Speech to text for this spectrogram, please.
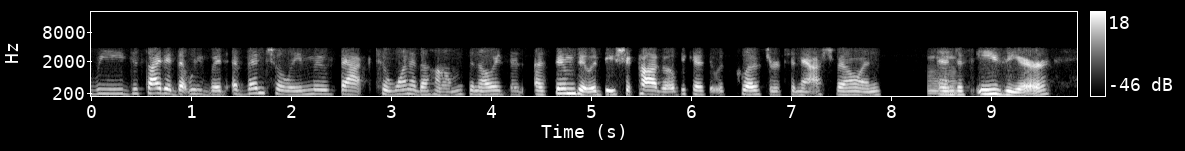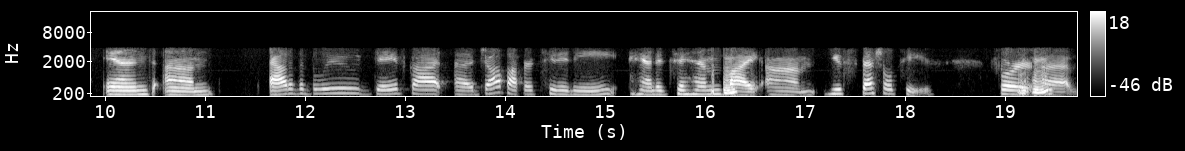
we decided that we would eventually move back to one of the homes and always assumed it would be Chicago because it was closer to Nashville and and Mhm. just easier. And um out of the blue, Dave got a job opportunity handed to him Mhm. by um Youth Specialties for Mhm. uh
